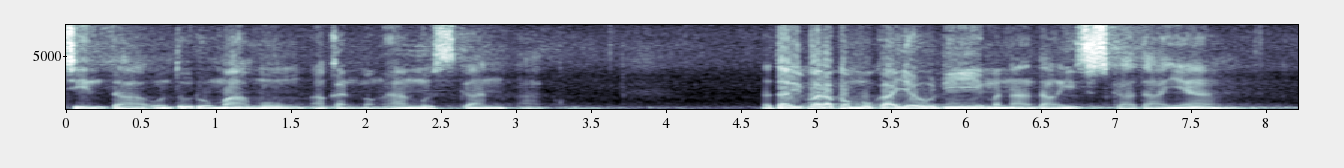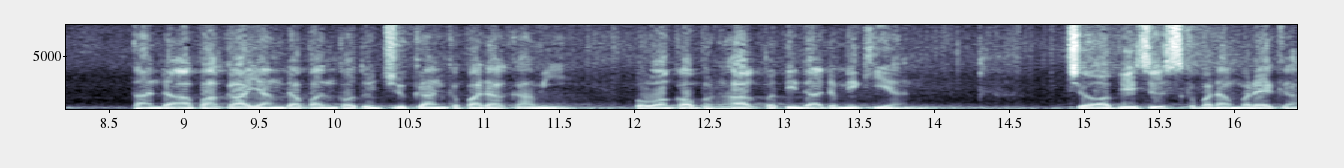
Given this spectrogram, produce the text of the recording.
cinta untuk rumahmu akan menghanguskan aku. Tetapi para pemuka Yahudi menantang Yesus katanya, tanda apakah yang dapat engkau tunjukkan kepada kami bahwa engkau berhak bertindak demikian? Jawab Yesus kepada mereka,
